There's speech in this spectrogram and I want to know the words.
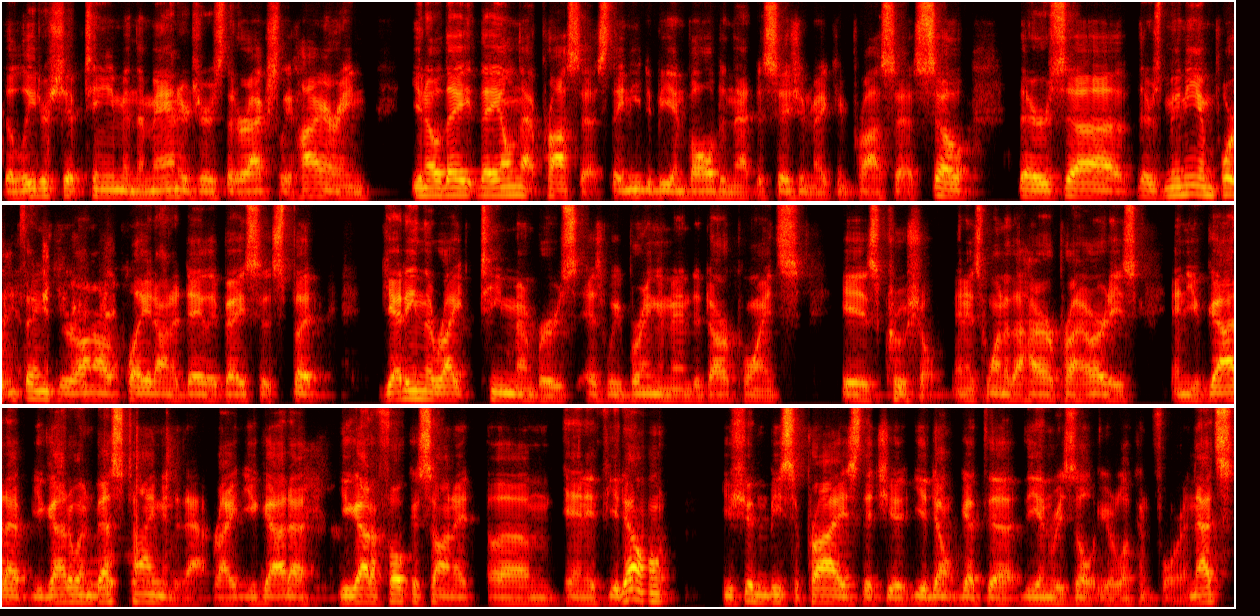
the leadership team, and the managers that are actually hiring, you know, they they own that process. They need to be involved in that decision making process. So there's uh, there's many important things that are on our plate on a daily basis, but getting the right team members as we bring them into Dartpoints is crucial and it's one of the higher priorities and you've got to you got to invest time into that right you got to you got to focus on it um, and if you don't you shouldn't be surprised that you you don't get the the end result you're looking for. And that's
